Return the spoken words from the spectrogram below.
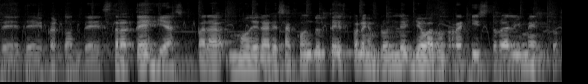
de, perdón, de estrategias para moderar esa conducta y es, por ejemplo, llevar un registro de alimentos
